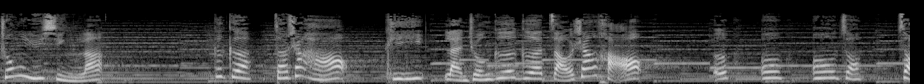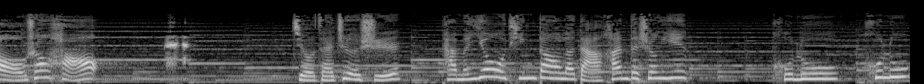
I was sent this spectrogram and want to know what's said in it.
终于醒了。哥哥，早上好！嘿，懒虫哥哥，早上好！呃，呃，哦，早，早上好！就在这时，他们又听到了打鼾的声音，呼噜呼噜。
